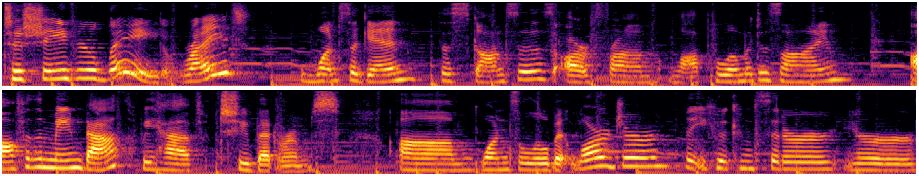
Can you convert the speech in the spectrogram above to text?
to shave your leg, right? Once again, the sconces are from La Paloma Design. Off of the main bath, we have two bedrooms. Um, one's a little bit larger that you could consider your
